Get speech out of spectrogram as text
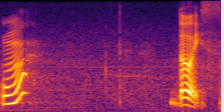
Um, dois.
